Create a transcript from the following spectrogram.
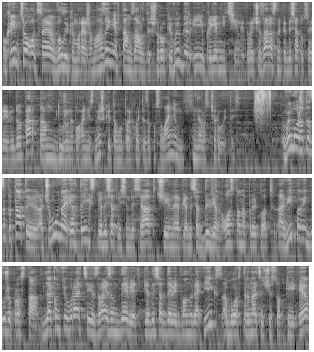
Окрім цього, це велика мережа магазинів, там завжди широкий вибір і приємні ціни. До речі, зараз на 50-ту серію відеокарт там дуже непогані знижки, тому переходьте за посиланням, не розчаруєтесь. Ви можете запитати, а чому не RTX 5080 чи не 5090, наприклад? А відповідь дуже проста: для конфігурації з Ryzen 9 5920X або з 13600KF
